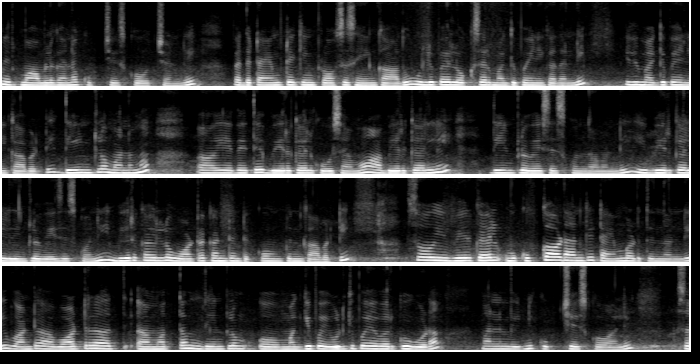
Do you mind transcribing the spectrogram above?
మీరు మామూలుగానే కుక్ చేసుకోవచ్చు అండి పెద్ద టైం టేకింగ్ ప్రాసెస్ ఏం కాదు. ఉల్లిపాయలు ఒకసారి మగ్గిపోయినాయి కదండి. ఇవి మగ్గిపోయినాయి కాబట్టి దీంట్లో మనము ఏదైతే బీరకాయలు కోసామో ఆ బీరకాయల్ని దీంట్లో వేసేసుకుందామండి. ఈ బీరకాయలు దీంట్లో వేసేసుకొని ఈ బీరకాయల్లో వాటర్ కంటెంట్ ఎక్కువ ఉంటుంది కాబట్టి సో ఈ బీరకాయలు కుక్ అవ్వడానికి టైం పడుతుందండి. అంటే ఆ వాటర్ మొత్తం దీంట్లో మగ్గిపోయి ఉడికిపోయే వరకు కూడా మనం వీటిని కుక్ చేసుకోవాలి. సో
